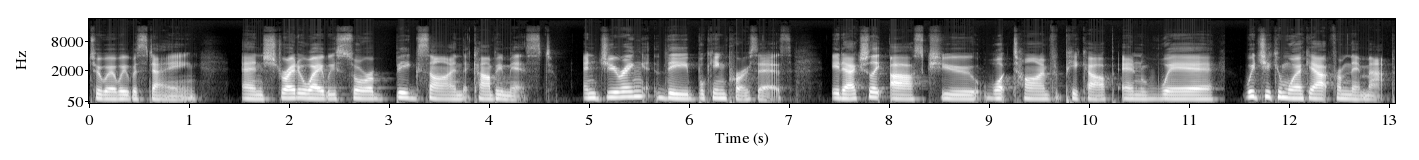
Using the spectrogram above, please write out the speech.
to where we were staying. And straight away, we saw a big sign that can't be missed. And during the booking process, it actually asks you what time for pickup and where, which you can work out from their map.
